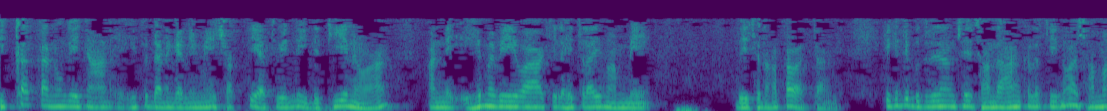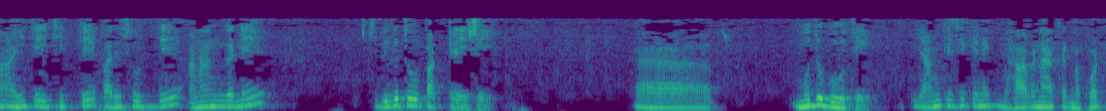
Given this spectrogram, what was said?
ටිකක් අනුගේ ඥාන හිත දැනගැනීමේ ශක්තිය ඇති වෙන්න ඉඩ තියෙනවා. අන්න එහෙම වේවා කියලා හිතලයි මම මේ දේශනාව පවත්වන්නේ. ඒකදී බුදුරජාණන්සේ සඳහන් කළා තියෙනවා සමාහිතේ චිත්තේ පරිසුද්ධේ අනංගනේ විගතෝපක්ලේශේ. මුදු භූතේ යම් කිසි කෙනෙක් භාවනා කරනකොට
